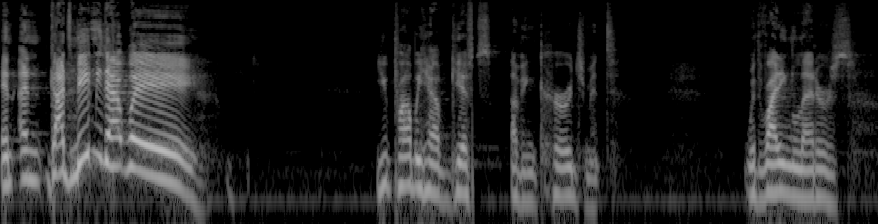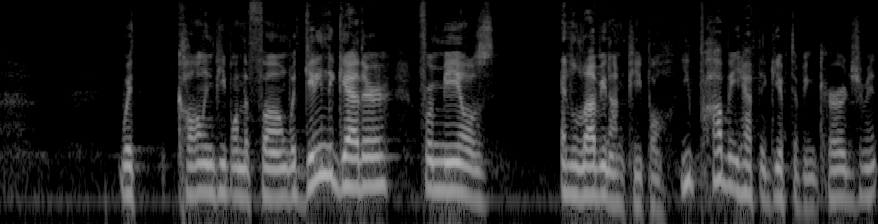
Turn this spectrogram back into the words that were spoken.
and, and God's made me that way you probably have gifts of encouragement with writing letters, with calling people on the phone, with getting together for meals and loving on people. You probably have the gift of encouragement.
